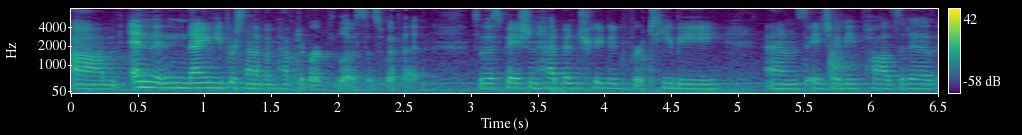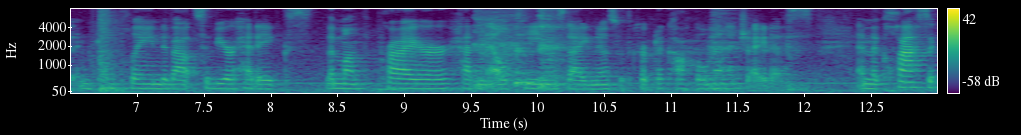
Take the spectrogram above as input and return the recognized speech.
Um, and then 90% of them have tuberculosis with it. So this patient had been treated for TB and was HIV positive and complained about severe headaches. The month prior, had an LP and was diagnosed with cryptococcal meningitis. And the classic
